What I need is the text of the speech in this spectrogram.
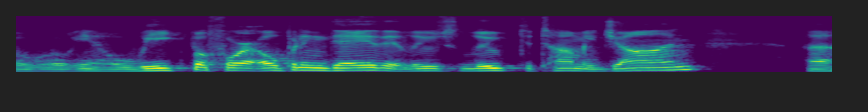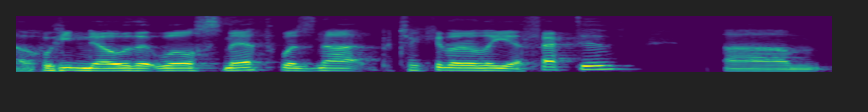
you know, a week before opening day, they lose Luke to Tommy John. Uh, we know that Will Smith was not particularly effective. Um,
